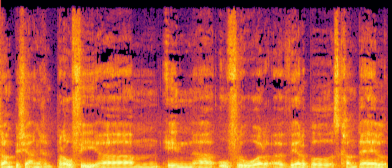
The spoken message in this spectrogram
Trump ist ja eigentlich ein Profi ähm, in äh, Aufruhr, äh, Wirbel, Skandal.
